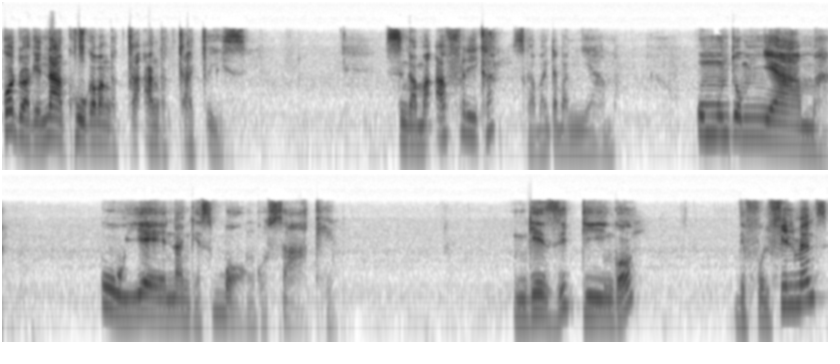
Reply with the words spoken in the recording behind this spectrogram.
Kodwa ke nakho abangakucacisi singama Afrika singabantu abamnyama. Umuntu omnyama uyena ngesibongo sakhe. Ngezidingo the fulfillments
